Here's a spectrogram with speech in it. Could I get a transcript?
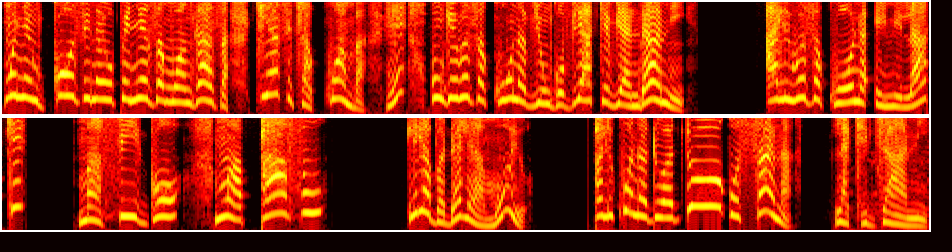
mwenye ngozi inayopenyeza mwangaza kiasi cha kwamba eh, ungeweza kuona viungo vyake vya ndani. Aliweza kuona ini lake, mafigo, mapafu, ila badala ya moyo palikuwa na doa dogo sana la kijani.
